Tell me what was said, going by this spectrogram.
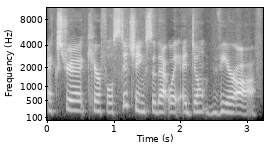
extra careful stitching so that way I don't veer off.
